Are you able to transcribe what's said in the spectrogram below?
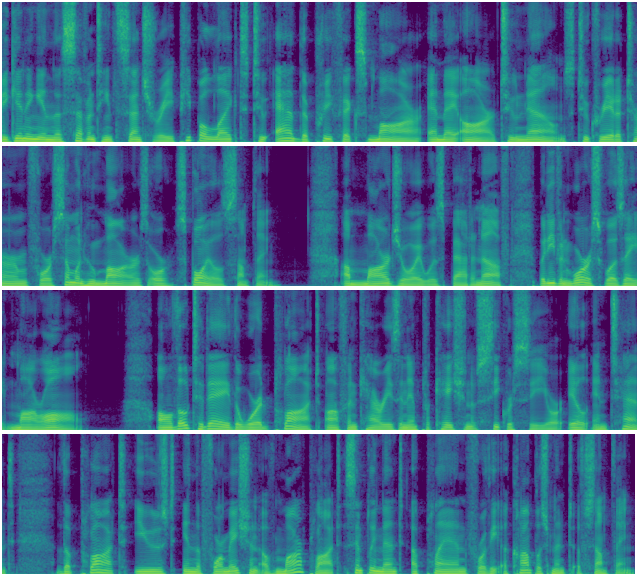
Beginning in the 17th century, people liked to add the prefix mar, M-A-R, to nouns to create a term for someone who mars or spoils something. A marjoy was bad enough, but even worse was a mar-all. Although today the word plot often carries an implication of secrecy or ill intent, the plot used in the formation of marplot simply meant a plan for the accomplishment of something.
